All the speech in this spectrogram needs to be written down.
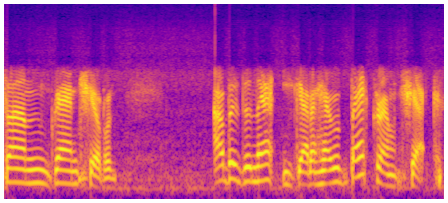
son, grandchildren. Other than that, you got to have a background check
